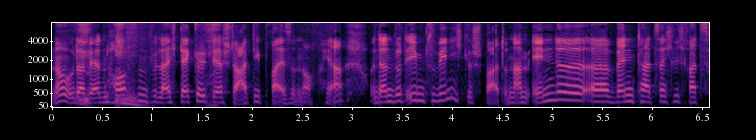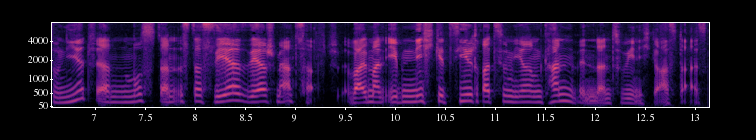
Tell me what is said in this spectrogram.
ne, oder werden hoffen, vielleicht deckelt der Staat die Preise noch, ja, und dann wird eben zu wenig gespart. Und am Ende, äh, wenn tatsächlich rationiert werden muss, dann ist das sehr, sehr schmerzhaft, weil man eben nicht gezielt rationieren kann, wenn dann zu wenig Gas da ist.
